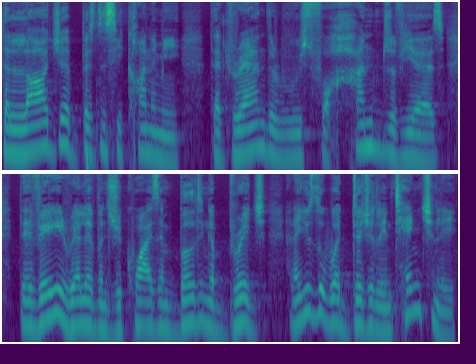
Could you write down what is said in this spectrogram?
the larger business economy that ran the roost for hundreds of years, their very relevance requires them building a bridge. And I use the word digital intentionally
